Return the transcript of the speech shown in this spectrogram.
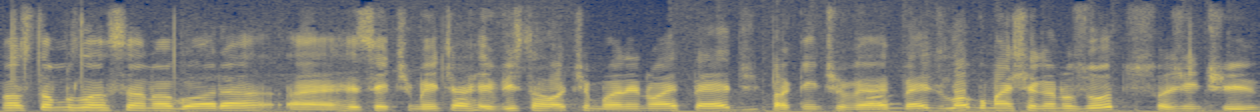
nós estamos lançando agora, é, recentemente, a revista Hot Money no iPad. Pra quem tiver iPad, logo mais chegando os outros, a gente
